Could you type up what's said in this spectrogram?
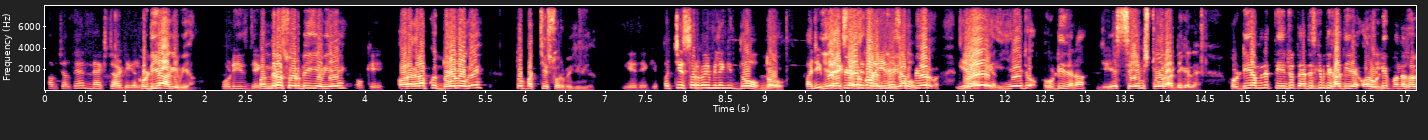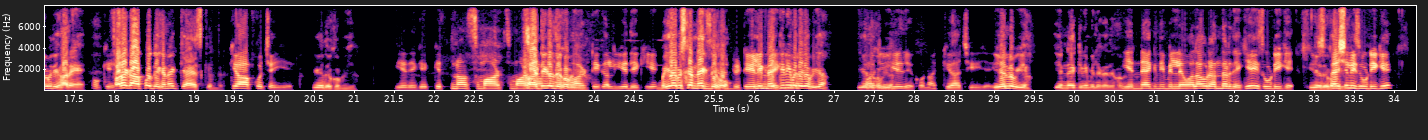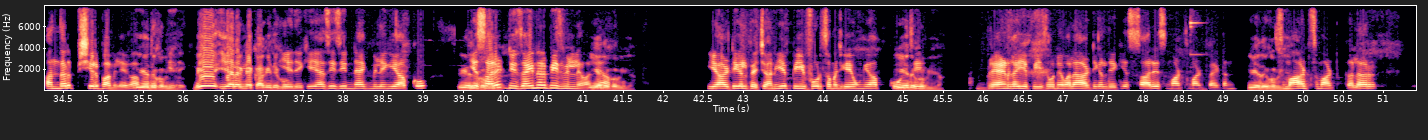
अब चलते हैं नेक्स्ट आर्टिकल हुडिया आगे भैया। हुडीज देखिए। पंद्रह सौ रुपए की है भैया ओके और अगर आपको दो लोगे तो पच्चीस सौ रुपए की भैया। ये देखिए पच्चीस सौ रुपए मिलेंगी दो। दो। ये प्योर जो हुडीज है ना ये सेम स्टोर आर्टिकल है। हुडी हमने तीन सौ तैंतीस की भी दिखा दी है और। हुडी पंद्रह सौ की भी दिखा रहे हैं। फ़र्क आपको देखना है क्या है इसके अंदर। क्या आपको चाहिए? ये देखो भैया। ये देखिए कितना स्मार्ट स्मार्ट Article देखो आर्टिकल ये देखिए। भैया अब इसका नेक देखो। detailing नेक नहीं मिलेगा भैया। ये देखो ये देखो ना क्या चीज़ है ये। लो भैया। ये नेक ही नहीं मिलेगा देखो ये नेक नहीं मिलने वाला और अंदर देखिए इस हुडी के। स्पेशल इस हुडी के अंदर शिरपा मिलेगा ये देखो भैया। ये अलग नेक आ गई देखो। ये देखिए ऐसी सी नेक मिलेंगी आपको। ये ये सारे डिज़ाइनर पीस मिलने वाले ये देखो भैया। ये आर्टिकल पहचानिए पी फोर समझ गए होंगे आप ये देखो भैया। ब्रांड का ये पीस होने वाला आर्टिकल देखिए सारे स्मार्ट स्मार्ट पैटर्न ये देखो स्मार्ट स्मार्ट कलर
